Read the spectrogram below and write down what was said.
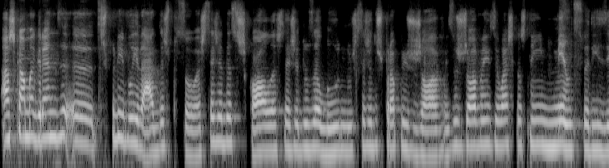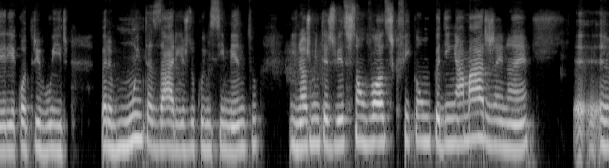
Acho que há uma grande uh, disponibilidade das pessoas, seja das escolas, seja dos alunos, seja dos próprios jovens. Os jovens, eu acho que eles têm imenso a dizer e a contribuir para muitas áreas do conhecimento e nós muitas vezes são vozes que ficam um bocadinho à margem, não é? Eh, eh,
